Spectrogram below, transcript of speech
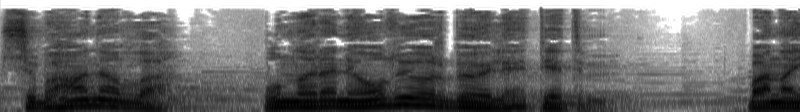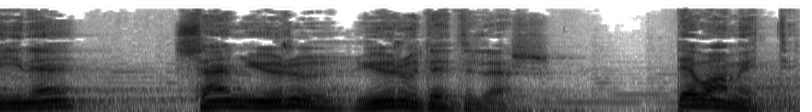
Sübhanallah bunlara ne oluyor böyle dedim. Bana yine sen yürü yürü dediler. Devam ettik.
